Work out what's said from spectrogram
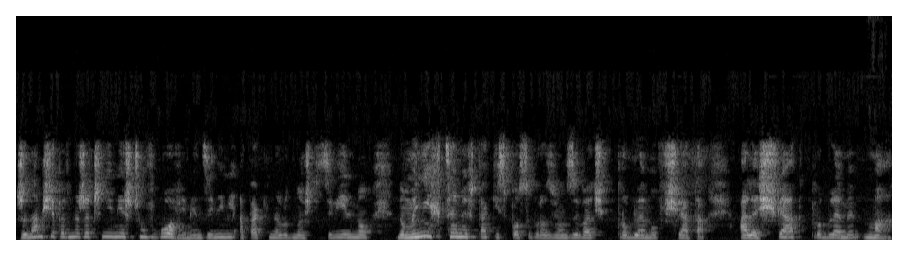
że nam się pewne rzeczy nie mieszczą w głowie, między innymi ataki na ludność cywilną. No my nie chcemy w taki sposób rozwiązywać problemów świata, ale świat problemy ma.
